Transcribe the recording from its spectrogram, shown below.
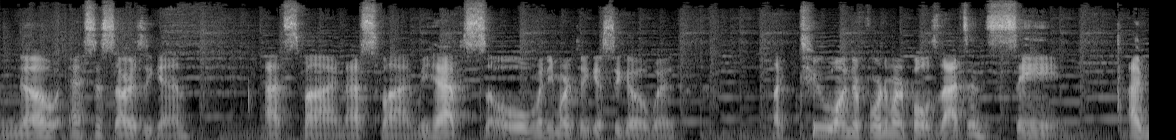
No SSRs again. That's fine, that's fine. We have so many more tickets to go with. Like 240 more pulls. That's insane. I've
